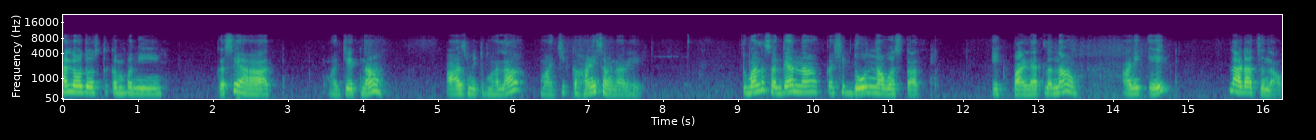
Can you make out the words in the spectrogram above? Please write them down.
हॅलो दोस्त कंपनी. कसे आहात? मजेत ना? आज मी तुम्हाला माझी कहाणी सांगणार आहे. तुम्हाला सगळ्यांना कशी दोन नावं असतात. एक पाळण्यातलं नाव आणि एक लाडाचं नाव.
